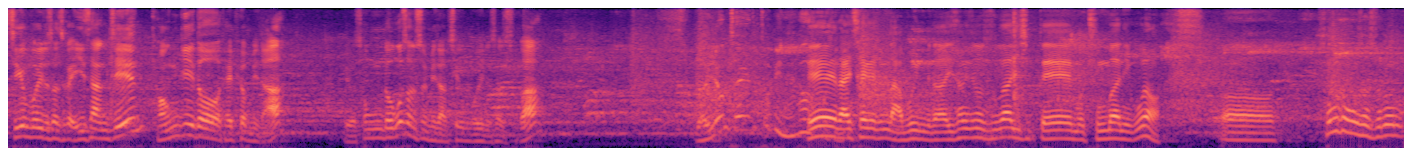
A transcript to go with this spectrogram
지금 보이는 선수가 이상진 경기도 대표입니다. 그리고 송동우 선수입니다. 지금 보이는 선수가 연령 차이도 좀 있는 것 예, 같아요. 나이 차이가 좀 나 보입니다. 이상진 선수가 20대 뭐 중반이고요. 어, 송동우 선수는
